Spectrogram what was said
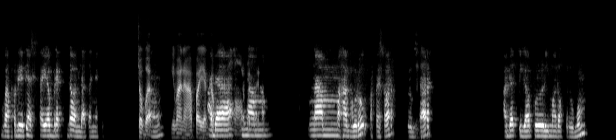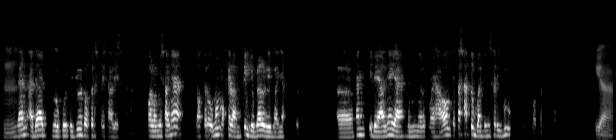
bukan penelitian saya breakdown datanya. Coba hmm. gimana apa yang ada enam enam mahaguru profesor guru besar. Hmm. Ada 35 dokter umum hmm. dan ada 27 dokter spesialis. Nah, kalau misalnya dokter umum oke okay lah mungkin jumlah lebih banyak gitu. Uh, kan idealnya ya menurut WHO kita satu banding seribu Iya.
